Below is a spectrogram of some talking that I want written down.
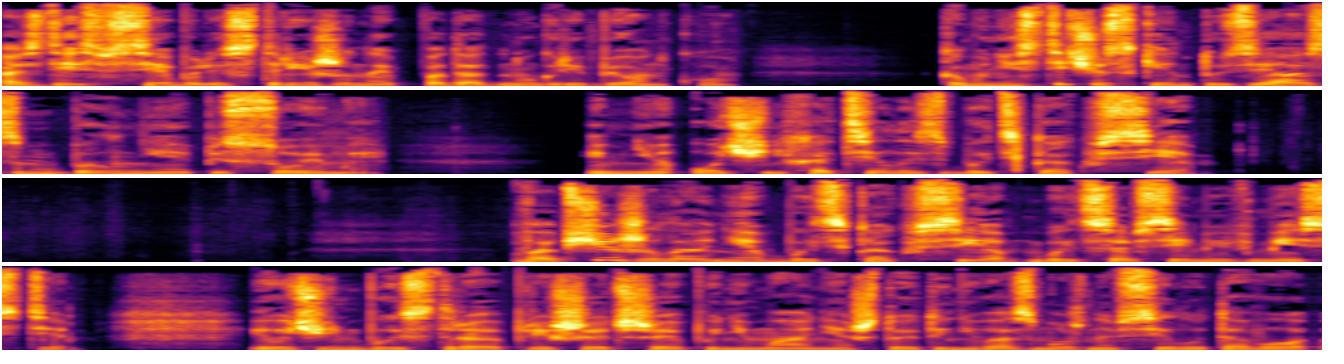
а здесь все были стрижены под одну гребенку. Коммунистический энтузиазм был неописуемый, и мне очень хотелось быть как все. Вообще желание быть как все, быть со всеми вместе, и очень быстро пришедшее понимание, что это невозможно в силу того,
